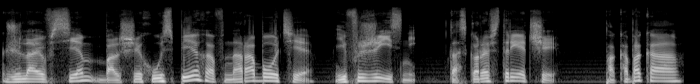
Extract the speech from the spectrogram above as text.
Желаю всем больших успехов на работе и в жизни. До скорой встречи. Пока-пока.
